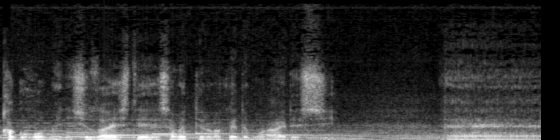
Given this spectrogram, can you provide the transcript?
各方面に取材して喋ってるわけでもないですし、え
